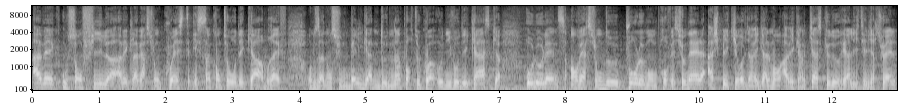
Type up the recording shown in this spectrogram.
avec ou sans fil avec la version Quest et 50 euros d'écart. Bref, on nous annonce une belle gamme de n'importe quoi au niveau des casques. HoloLens en version 2 pour le le monde professionnel, HP qui revient également avec un casque de réalité virtuelle.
